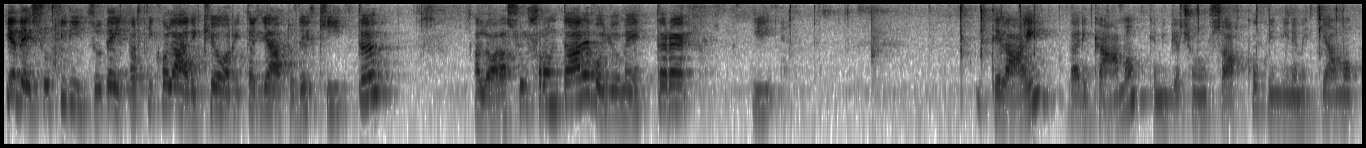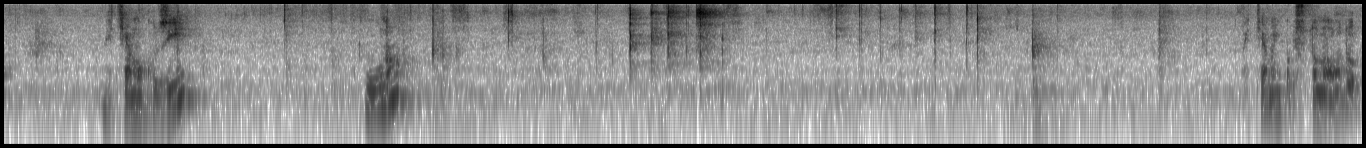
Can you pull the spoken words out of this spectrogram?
e adesso utilizzo dei particolari che ho ritagliato del kit allora sul frontale voglio mettere i, i telai da ricamo che mi piacciono un sacco quindi ne mettiamo mettiamo così. Uno. Mettiamo in questo modo.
